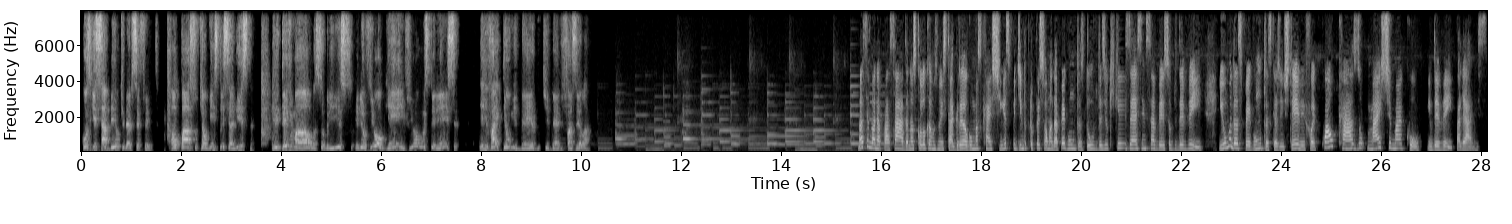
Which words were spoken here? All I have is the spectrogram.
conseguir saber o que deve ser feito. Ao passo que alguém especialista, ele teve uma aula sobre isso, ele ouviu alguém, viu alguma experiência, ele vai ter uma ideia do que deve fazer lá. Na semana passada, nós colocamos no Instagram algumas caixinhas pedindo para o pessoal mandar perguntas, dúvidas e o que quisessem saber sobre DVI. E uma das perguntas que a gente teve foi: qual caso mais te marcou em DVI, Palhares?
